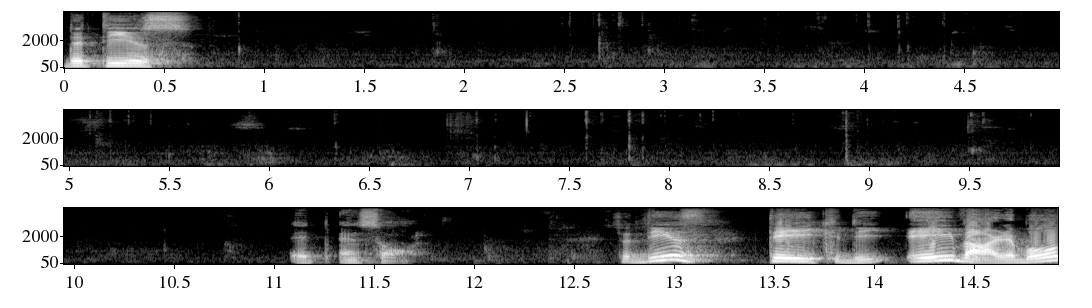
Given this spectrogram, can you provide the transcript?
that is and so on. So these take the a variable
